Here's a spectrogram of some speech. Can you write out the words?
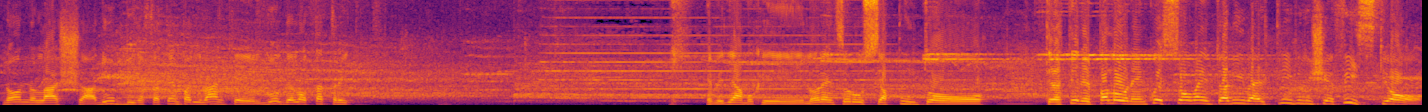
non lascia dubbi. Nel frattempo arriva anche il gol dell'8 a 3 e vediamo che Lorenzo Rossi appunto trattiene il pallone in questo momento arriva il triplice fischio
